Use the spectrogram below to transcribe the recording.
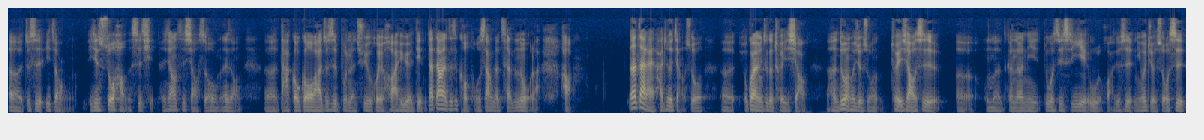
呃，就是一种已经说好的事情，很像是小时候我们那种，呃，打勾勾啊，就是不能去毁坏约定。那当然这是口头上的承诺啦。好，那再来，他就会讲说，呃，有关于这个推销，很多人会觉得说，推销是，呃，我们可能你如果是是业务的话，就是你会觉得说是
